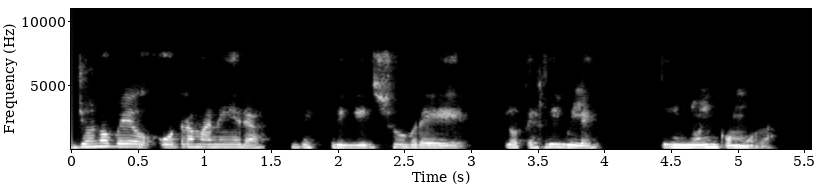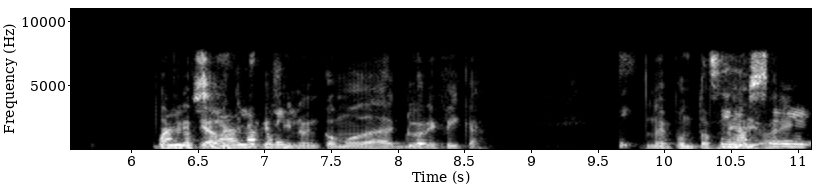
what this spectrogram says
Yo no veo otra manera de escribir sobre lo terrible si no incomoda. Cuando se habla porque si no incomoda, glorifica. no hay puntos medios ahí.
